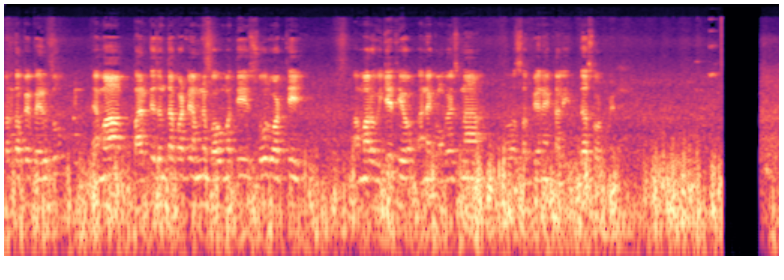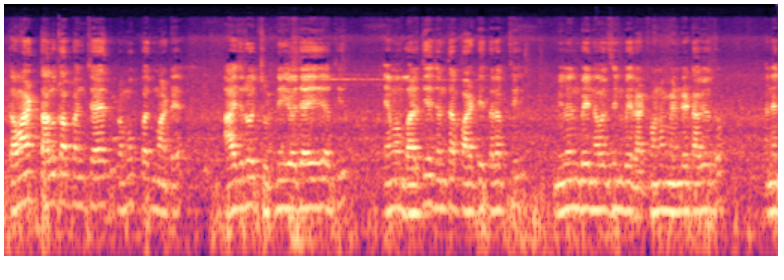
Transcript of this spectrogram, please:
પ્રતાપે પહેર્યું હતું. એમાં ભારતીય જનતા પાર્ટી અમને બહુમતી સોળ વોટથી અમારો વિજય થયો અને કોંગ્રેસના સભ્યને ખાલી દસ વોટ મળ્યા. કવાંટ તાલુકા પંચાયત પ્રમુખ પદ માટે આજરોજ ચૂંટણી યોજાઈ હતી. એમાં ભારતીય જનતા પાર્ટી તરફથી મિલનભાઈ નવલસિંહભાઈ રાઠવાનો મેન્ડેટ આવ્યો હતો. અને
